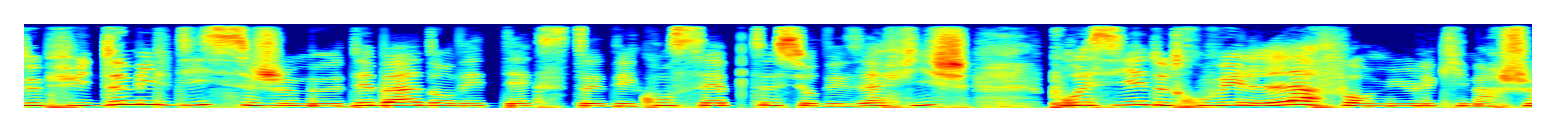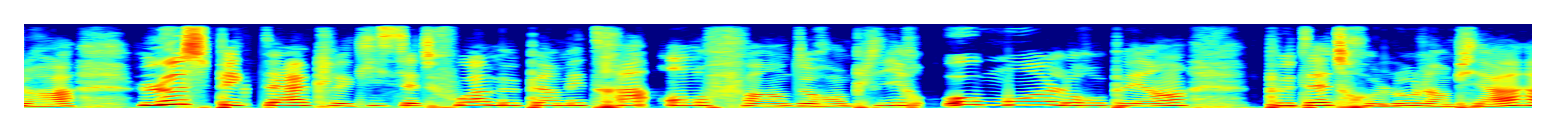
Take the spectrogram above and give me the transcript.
Depuis 2010, je me débat dans des textes, des concepts, sur des affiches pour essayer de trouver la formule qui marchera, le spectacle qui cette fois me permettra enfin de remplir au moins l'européen, peut-être l'Olympia.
